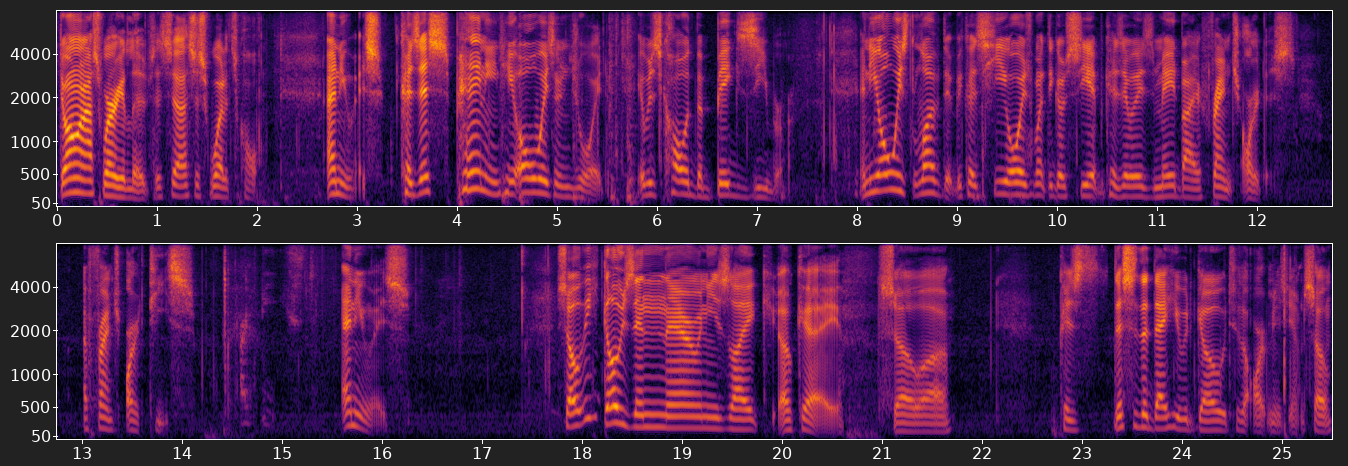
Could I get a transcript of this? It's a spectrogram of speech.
Don't ask where he lives. It's that's just what it's called. Anyways, because this painting he always enjoyed. It was called the Big Zebra, and he always loved it because he always went to go see it because it was made by a French artist, a French artiste. Artiste. Anyways, so he goes in there and he's like, okay, so, uh, because this is the day he would go to the art museum. So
